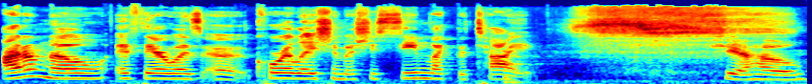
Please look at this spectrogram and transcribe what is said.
I don't know if there was a correlation, but she seemed like the type. she a hoe.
